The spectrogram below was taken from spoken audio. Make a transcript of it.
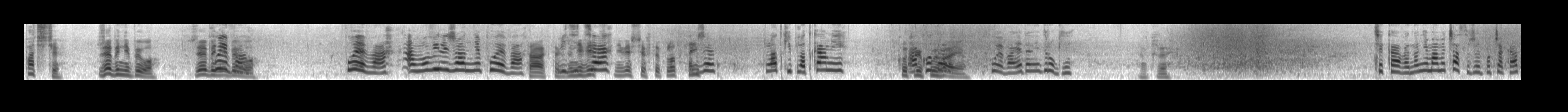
patrzcie, żeby nie było, żeby nie Pływa. było. Pływa. A mówili, że on nie pływa. Tak, także nie, Widzicie? wie, nie wierzcie w te plotki, Także plotki plotkami. kutry a kuter- pływają. Pływa jeden i drugi. Także Ciekawe. No nie mamy czasu, żeby poczekać.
